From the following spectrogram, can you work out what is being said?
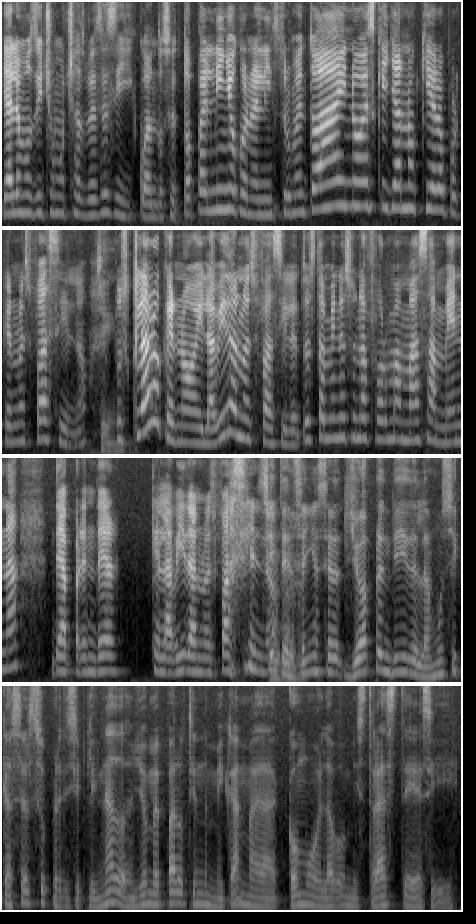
Ya lo hemos dicho muchas veces y cuando se topa el niño con el instrumento, ay, no, es que ya no quiero porque no es fácil, ¿no? Sí. Pues claro que no, y la vida no es fácil. Entonces también es una forma más amena de aprender que la vida no es fácil, ¿no? Sí, te enseña a ser. Yo aprendí de la música a ser súper disciplinado. Yo me paro, tiendo en mi cama, como lavo mis trastes y,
